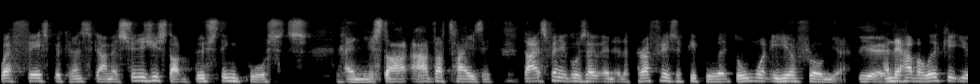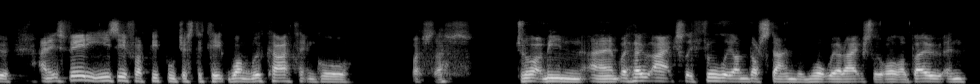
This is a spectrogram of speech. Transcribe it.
with facebook and instagram as soon as you start boosting posts and you start advertising, that's when it goes out into the peripheries of people that don't want to hear from you. Yeah. And they have a look at you. And it's very easy for people just to take one look at it and go, What's this? Do you know what I mean? Um, without actually fully understanding what we're actually all about. And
